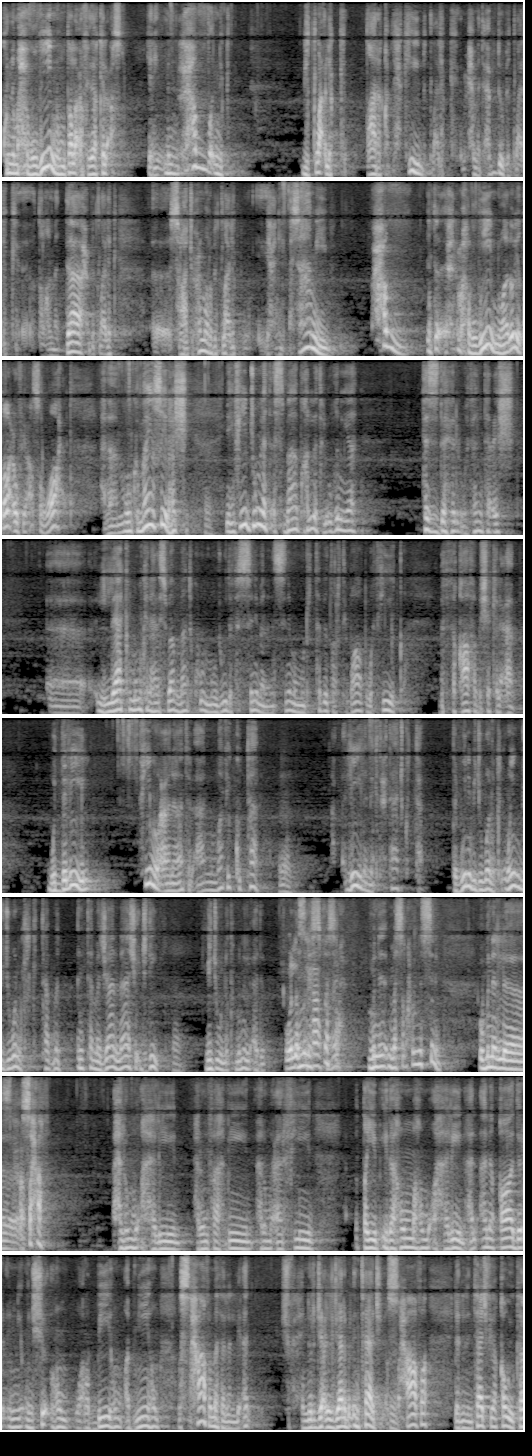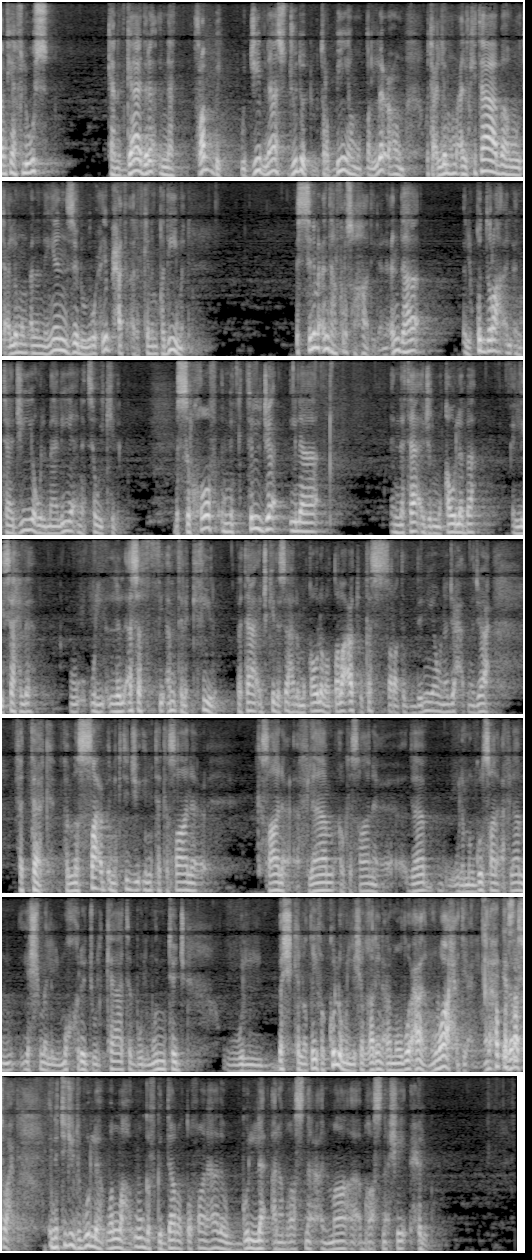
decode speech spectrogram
كنا محظوظين إنهم طلعوا في ذاك العصر. يعني من الحظ إنك بيطلع لك طارق عبد الحكيم بيطلع لك محمد عبده بيطلع لك طلال مداح بيطلع لك آه، سراج عمر بيطلع لك يعني أسامي حظ. أنت إحنا محظوظين إنه هذول طلعوا في عصر واحد. هذا ممكن ما يصير هالشيء. يعني في جملة أسباب خلت الأغنية تزدهر وتنتعش. لكن ممكن هالأسباب ما تكون موجودة في السينما لأن السينما مرتبطة ارتباط وثيق بالثقافة بشكل عام والدليل في معاناة الآن إنه ما في كتاب ليه؟ لأنك تحتاج كتاب طيب وين بيجيبون لك وين بيجيبون لك الكتاب من؟ أنت مجال ناشئ جديد يجونك من الأدب ولا ومن المسرح من المسرح ومن السينما ومن ال- الصحافة هل هم مؤهلين؟ هل هم فاهمين؟ هل هم عارفين؟ طيب إذا هم هم مؤهلين هل أنا قادر إني أنشئهم وأربيهم وابنيهم؟ الصحافة مثلا لأن شوف الحين نرجع للجانب الإنتاجي، الصحافة لأن الإنتاج فيها قوي وكان فيها فلوس كانت قادرة إنها تربي وتجيب ناس جدد وتربيهم وتطلعهم وتعلمهم على الكتابة وتعلمهم على إنه ينزل ويروح يبحث أنا أتكلم قديما. السينما عندها الفرصة هذه لأن عندها القدرة الإنتاجية والمالية إنها تسوي كذا. بس الخوف إنك تلجأ إلى النتائج المقولبة اللي سهلة وللأسف في أمثلة كثيره نتائج كذا سهلة مقولبة طلعت وكسرت الدنيا ونجحت نجاح فتاك فمن الصعب إنك تجي أنت كصانع كصانع أفلام أو كصانع ذا ولما نقول صانع أفلام يشمل المخرج والكاتب والمنتج والبشكة اللطيفة كلهم اللي شغالين على الموضوع هذا مو واحد يعني ما نحطه يا في. راس واحد ان تجي تقول له والله أوقف قدام الطوفان هذا وقول لا أنا أبغى أصنع انماء أبغى أصنع شيء حلو.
